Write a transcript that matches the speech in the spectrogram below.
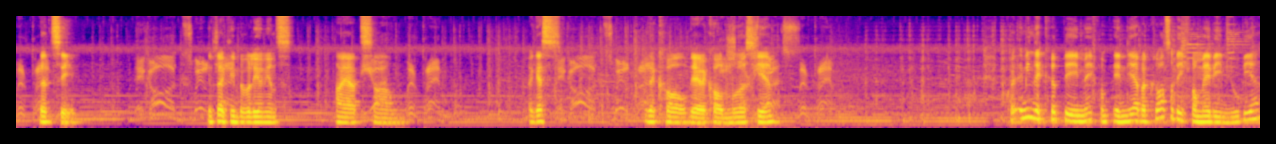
will tremble. Let's see. The Looks like the. Babylonians hired The some. earth will tremble. I guess The gods will tremble. they're called. Yeah, they're called Moors here. Earth will tremble. But, I mean, they could be made from India, but could also be from maybe Nubia.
